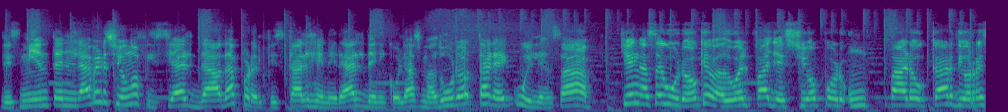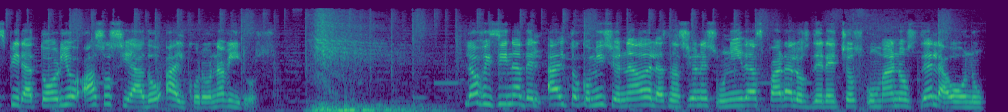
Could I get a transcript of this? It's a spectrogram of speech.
desmienten la versión oficial dada por el fiscal general de Nicolás Maduro, Tarek William Saab, quien aseguró que Baduel falleció por un paro cardiorrespiratorio asociado al coronavirus. La oficina del Alto Comisionado de las Naciones Unidas para los Derechos Humanos de la ONU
